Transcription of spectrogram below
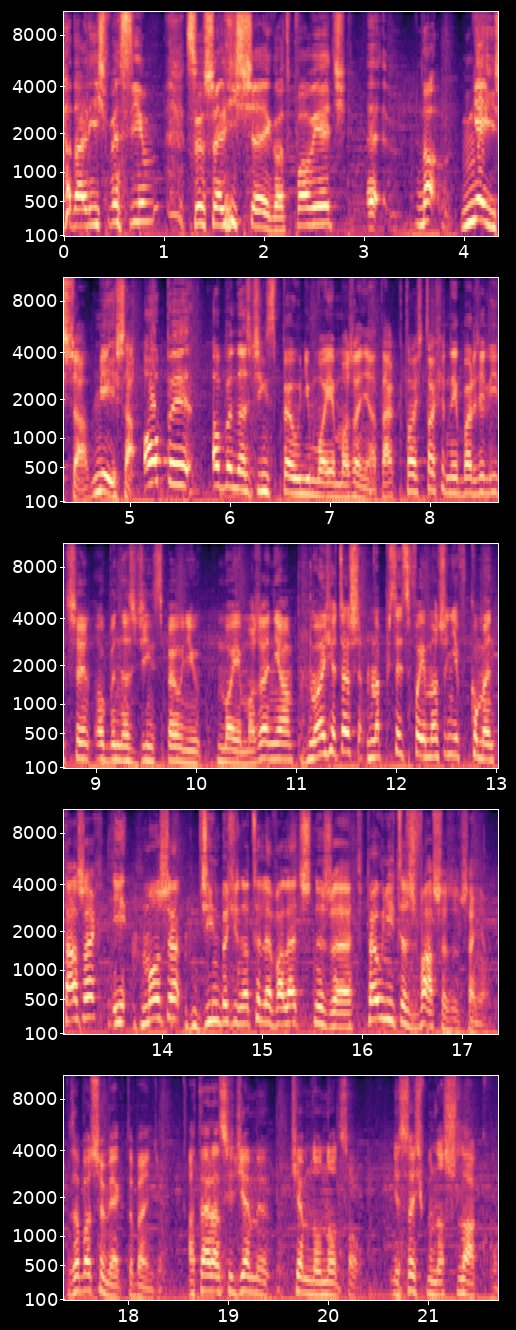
Gadaliśmy z nim. Słyszeliście jego odpowiedź. E, no, mniejsza, mniejsza. Oby, oby nasz dzień spełnił moje marzenia, tak? To, to się najbardziej liczy, oby nasz dzień spełnił moje marzenia. Możecie też napisać swoje marzenie w komentarzach i może dzień będzie na tyle waleczny, że spełni też wasze życzenia. Zobaczymy jak to będzie. A teraz jedziemy ciemną nocą. Jesteśmy na szlaku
